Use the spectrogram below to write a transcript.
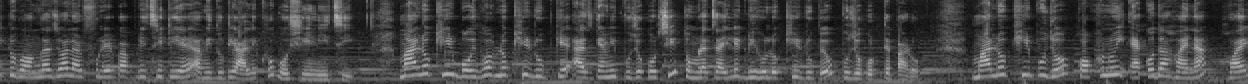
একটু গঙ্গা জল আর ফুলের পাপড়ি ছিটিয়ে আমি দুটি আলেখ্য বসিয়ে নিয়েছি। মা লক্ষ্মীর, বৈভব লক্ষ্মীর রূপকে আজকে আমি পুজো করছি, তোমরা চাইলে গৃহলক্ষ্মীর রূপেও পুজো করতে পারো। মা লক্ষ্মীর পুজো কখনোই একদা হয় না, হয়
